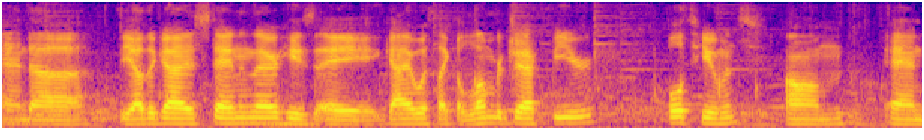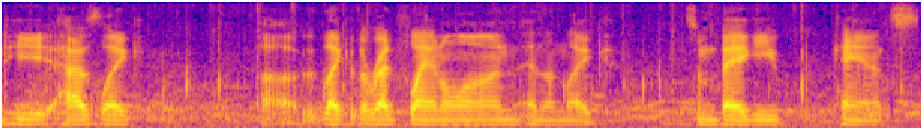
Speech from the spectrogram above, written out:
And uh, the other guy is standing there. He's a guy with like a lumberjack beard, both humans. Um, and he has like, uh, like the red flannel on, and then like some baggy pants.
